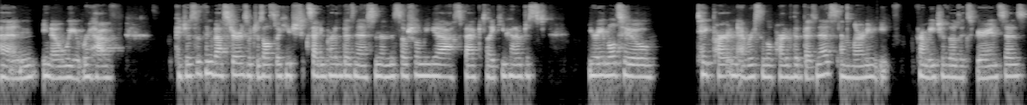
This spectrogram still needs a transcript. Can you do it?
And, you know, we have pitches with investors, which is also a huge, exciting part of the business. And then the social media aspect, like you kind of just, you're able to take part in every single part of the business and learning from each of those experiences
